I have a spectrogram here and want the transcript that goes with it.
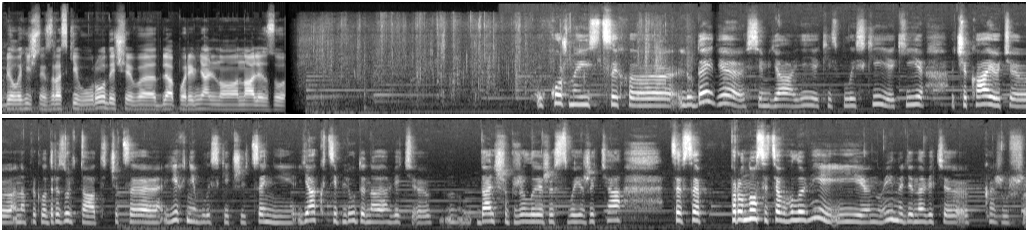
біологічних зразків у родичів для порівняльного аналізу. У кожної з цих е, людей є сім'я, є якісь близькі, які чекають, е, наприклад, результат, чи це їхні близькі, чи це ні. Як ці люди навіть далі б жили своє життя. Це все проноситься в голові, і ну, іноді навіть е, кажу, що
